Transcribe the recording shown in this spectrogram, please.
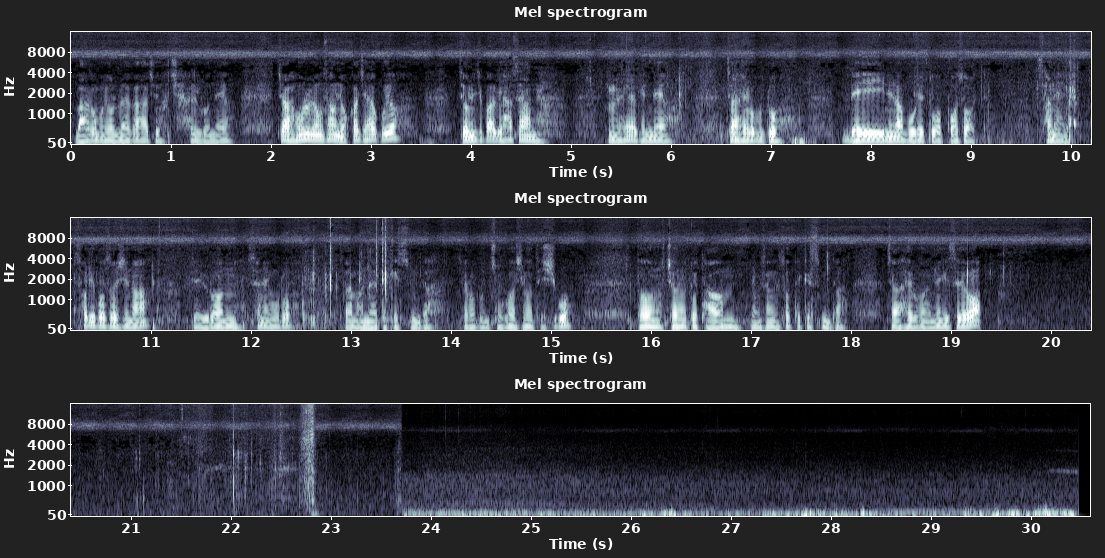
마감의 열매가 아주 잘 익었네요. 자, 오늘 영상 여기까지 하고요. 저는 이제 빨리 하산 해야겠네요. 자, 여러분 또 내일이나 모레 또 버섯 산행, 서리버섯이나 이런 산행으로 자, 만나 뵙겠습니다. 자, 여러분 즐거운 시간 되시고 또 저는 또 다음 영상에서 뵙겠습니다. 자, 여러분 안녕히 계세요.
